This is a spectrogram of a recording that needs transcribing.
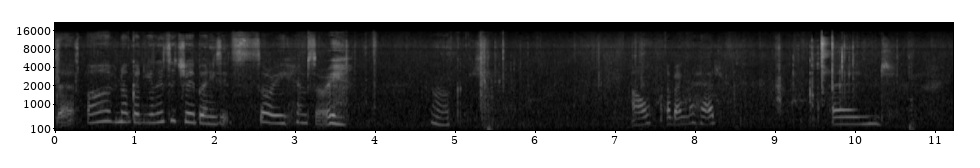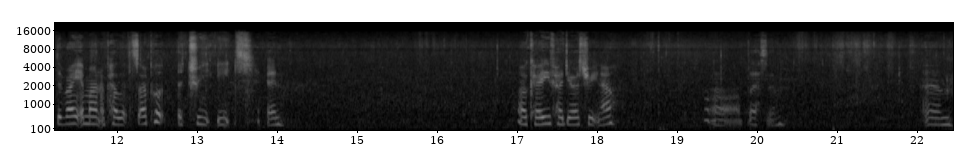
that. Oh, I've not got your little tray bunnies. It's sorry. I'm sorry. Oh, ow! I banged my head. And the right amount of pellets. I put a treat each in. Okay, you've had your treat now. Oh, bless him. Um.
